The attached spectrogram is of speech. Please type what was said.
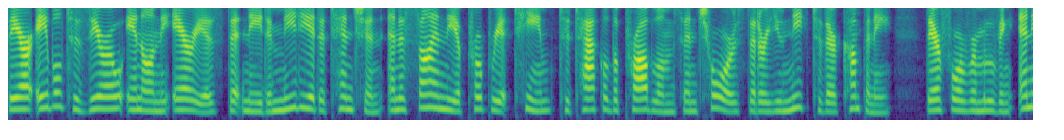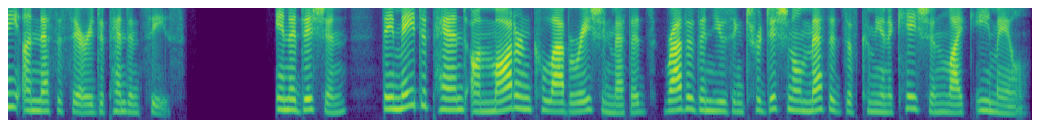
they are able to zero in on the areas that need immediate attention and assign the appropriate team to tackle the problems and chores that are unique to their company, therefore removing any unnecessary dependencies. In addition, they may depend on modern collaboration methods rather than using traditional methods of communication like email.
